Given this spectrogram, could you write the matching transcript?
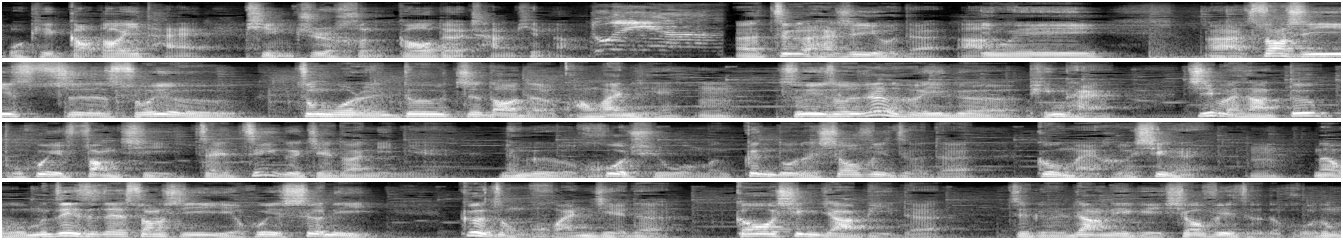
我可以搞到一台品质很高的产品呢？对呀呃，这个还是有的，啊因为啊，双十一是所有中国人都知道的狂欢节，嗯，所以说任何一个平台基本上都不会放弃在这个阶段里面能够获取我们更多的消费者的购买和信任，嗯，那我们这次在双十一也会设立各种环节的高性价比的这个让利给消费者的活动。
